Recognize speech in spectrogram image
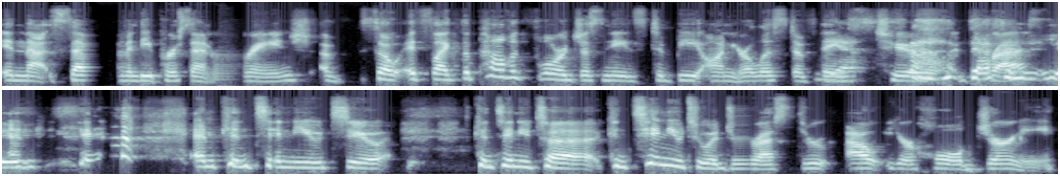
in that 70% range of so it's like the pelvic floor just needs to be on your list of things Yes, to address and, and continue to continue to continue to address throughout your whole journey.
